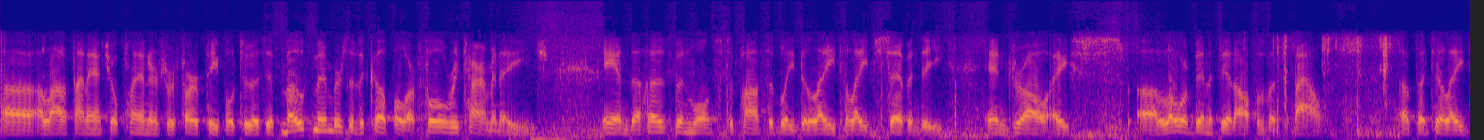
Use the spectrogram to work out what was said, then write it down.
uh, a lot of financial planners refer people to as if both members of the couple are full retirement age and the husband wants to possibly delay till age 70 and draw a, a lower benefit off of a spouse up until age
